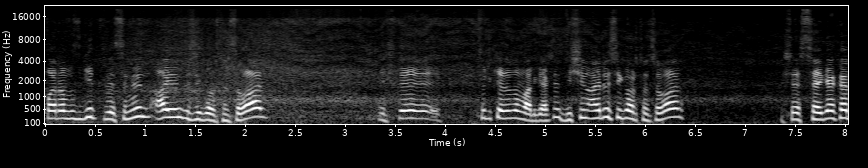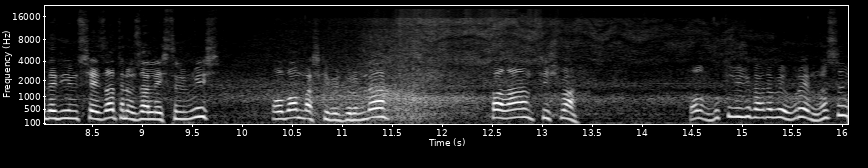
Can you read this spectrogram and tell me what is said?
paramız gitmesinin ayrı bir sigortası var. İşte Türkiye'de de var gerçi. Dişin ayrı sigortası var. İşte SGK dediğimiz şey zaten özelleştirilmiş. O bambaşka bir durumda. Falan pişman. Oğlum bu küçücük arabayı buraya nasıl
